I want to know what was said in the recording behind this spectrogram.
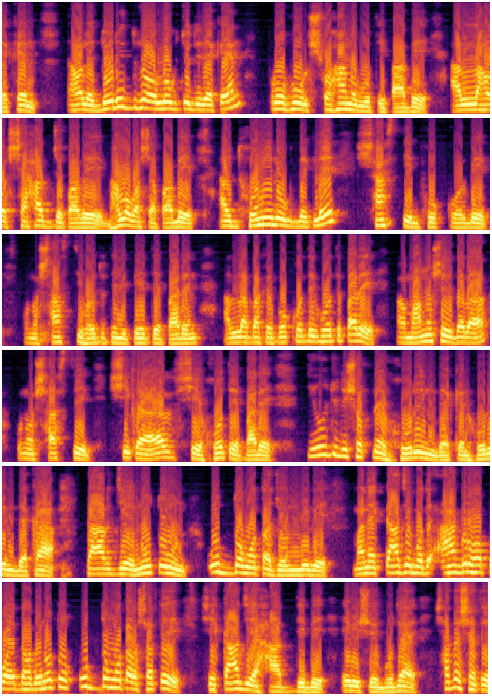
দেখেন, তাহলে দরিদ্র লোক যদি দেখেন প্রভুর সহানুভূতি পাবে, আল্লাহর সাহায্য পাবে, ভালোবাসা পাবে, আর ধনী লোক দেখলে শাস্তি ভোগ করবে। কোনো শাস্তি হয়তো তিনি পেতে পারেন, আল্লাহ পাকের পক্ষ থেকে হতে পারে, বা মানুষের দ্বারা কোনো শাস্তির শিকার সে হতে পারে। কেউ যদি স্বপ্নে হরিণ দেখেন, হরিণ দেখা, তার যে নতুন উদ্যমতা জন্মিবে মানে কাজের মধ্যে আগ্রহ পয়দা হবে, নতুন উদ্যমতার সাথে সে কাজে হাত দিবে, এ বিষয়ে বোঝায়। সাথে সাথে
